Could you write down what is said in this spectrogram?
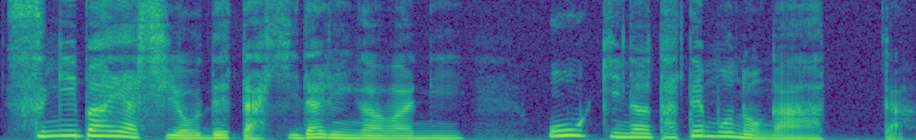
杉林を出た左側に大きな建物があった。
